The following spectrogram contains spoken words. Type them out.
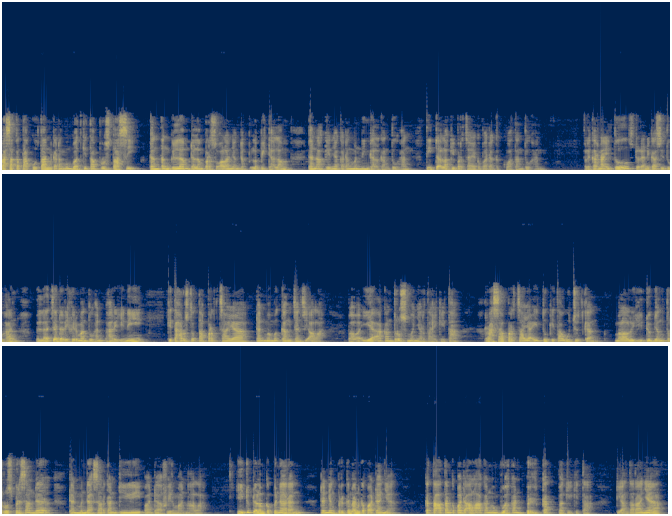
Rasa ketakutan kadang membuat kita frustasi dan tenggelam dalam persoalan yang lebih dalam dan akhirnya kadang meninggalkan Tuhan, tidak lagi percaya kepada kekuatan Tuhan. Oleh karena itu, saudara yang dikasih Tuhan, belajar dari firman Tuhan hari ini, kita harus tetap percaya dan memegang janji Allah bahwa Ia akan terus menyertai kita. Rasa percaya itu kita wujudkan melalui hidup yang terus bersandar dan mendasarkan diri pada firman Allah. Hidup dalam kebenaran dan yang berkenan kepadanya, ketaatan kepada Allah akan membuahkan berkat bagi kita. Di antaranya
